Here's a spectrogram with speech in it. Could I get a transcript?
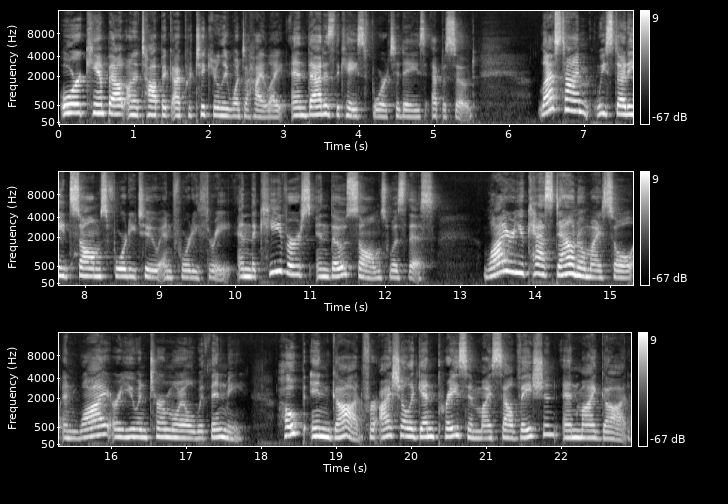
or camp out on a topic I particularly want to highlight, and that is the case for today's episode. Last time we studied Psalms 42 and 43, and the key verse in those Psalms was this Why are you cast down, O my soul, and why are you in turmoil within me? Hope in God, for I shall again praise him, my salvation and my God.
